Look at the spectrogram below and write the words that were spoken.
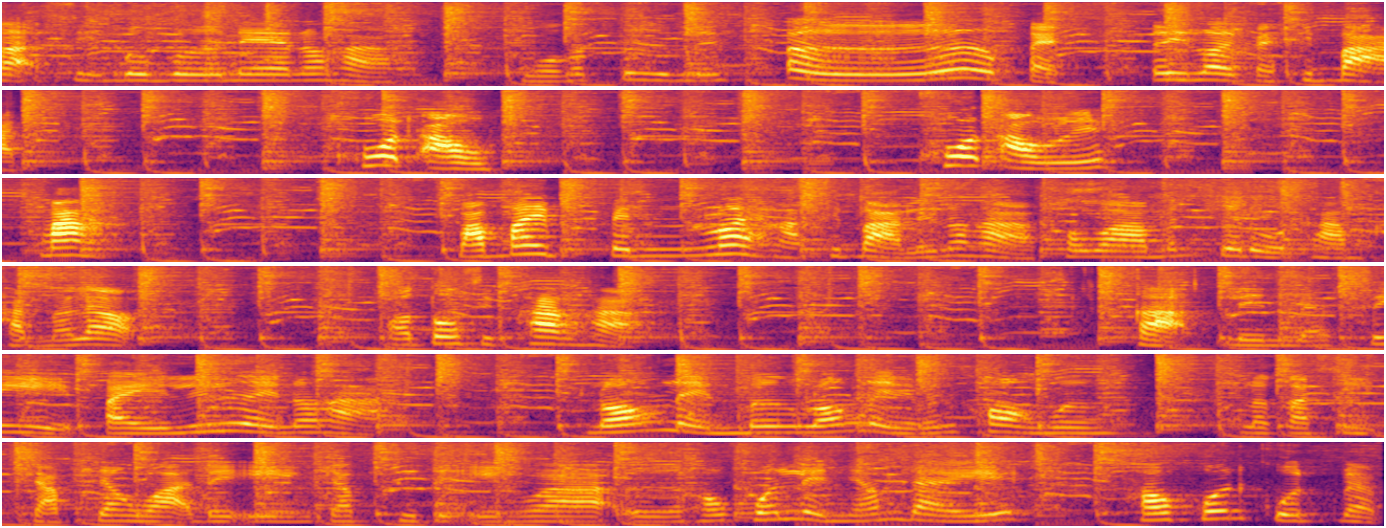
กะสิเบอร์เบอร์แน่เนาะค่ะ หัวก็ตื่นเลย เออแปดเอ้ยร้อยแปดสิบบาท โคตรเอา โคตรเอาเลย มา ปั๊มไม่เป็นร้อยหาสิบาทเลยเนาะค่ะ เพราะว่ามันกระโดดถามขันมาแล้ว ออโต้สิบข้างค่ะ กะเลนแบบซี่ไปเรื่อยเนาะค่ะ ร้องเลนเบิงร้องเลนเป็นคลองเบิงแล้วก็สิจับจังหวะได้เอง จับจุดได้เองว่า เออเขาควรเล่นย้ำใดเขาควรกดแบบ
